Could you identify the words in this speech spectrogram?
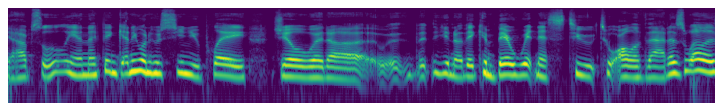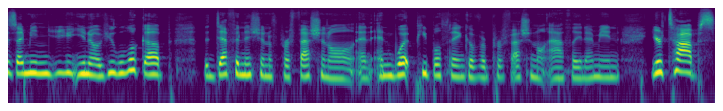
Yeah, absolutely. And I think anyone who's seen you play, Jill, would, uh, you know, they can bear witness to to all of that, as well as, I mean, you, you know, if you look up the definition of professional and, and what people think of a professional athlete, I mean, you're tops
